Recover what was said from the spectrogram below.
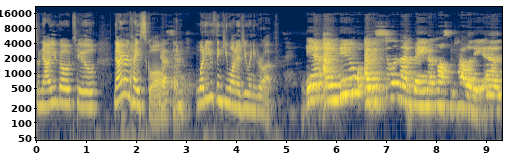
So now you go to now you're in high school. Yes. And what do you think you want to do when you grow up? And I knew I was still in that vein of hospitality, and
